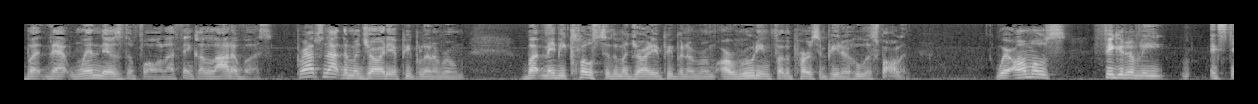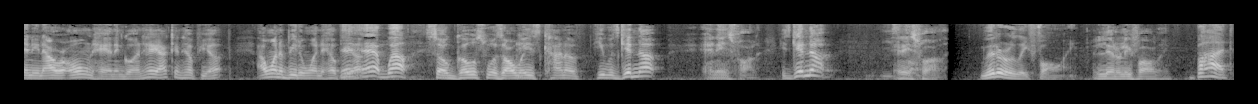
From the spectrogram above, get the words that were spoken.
but that when there's the fall, I think a lot of us, perhaps not the majority of people in a room, but maybe close to the majority of people in the room, are rooting for the person, Peter, who has fallen we're almost figuratively extending our own hand and going, "Hey, I can help you up. I want to be the one to help you Yeah, up." yeah, well- so Ghost was always kind of he was getting up and he's falling. He's getting up and he's falling, Literally falling. literally falling. But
